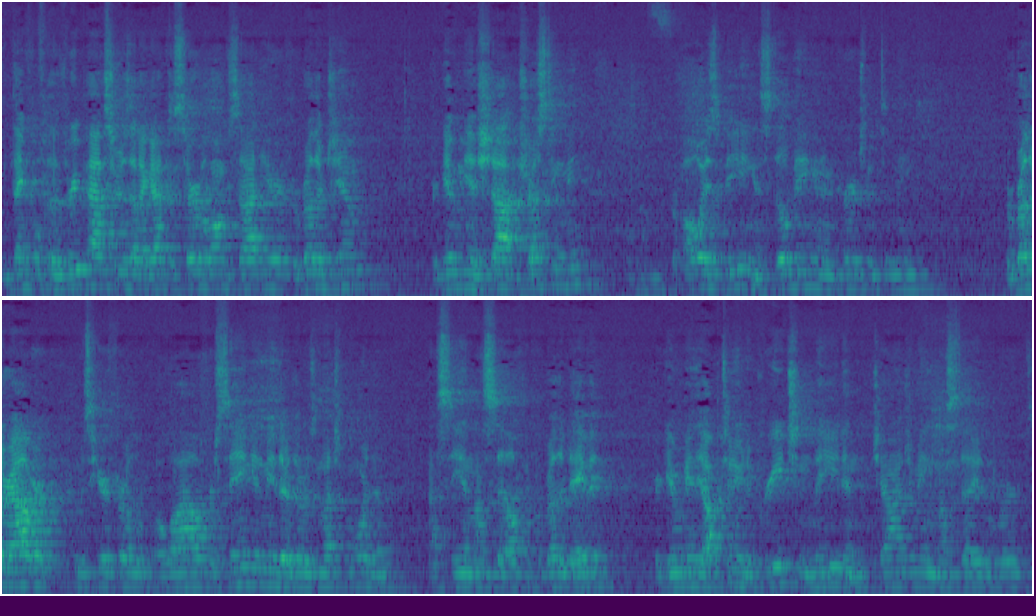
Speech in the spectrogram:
I'm thankful for the three pastors that I got to serve alongside here, for Brother Jim, for giving me a shot and trusting me, um, for always being and still being an encouragement to me. For Brother Albert, who was here for a, while, for seeing in me that there was much more than I see in myself. And for Brother David, for giving me the opportunity to preach and lead and challenging me in my study of the words.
